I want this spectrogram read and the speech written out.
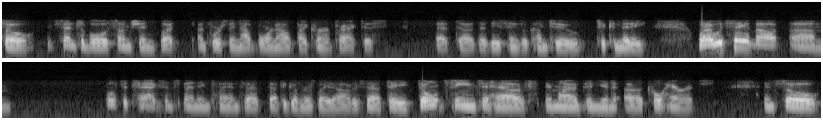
So, it's sensible assumption, but unfortunately not borne out by current practice that uh, that these things will come to to committee. What I would say about um, both the tax and spending plans that, that the governor's laid out is that they don't seem to have, in my opinion, uh, coherence. And so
